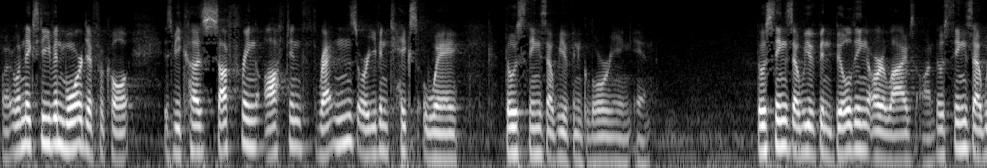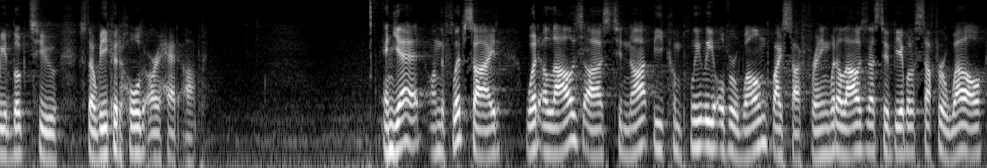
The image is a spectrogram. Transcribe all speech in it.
what makes it even more difficult is because suffering often threatens or even takes away those things that we have been glorying in. Those things that we have been building our lives on, those things that we look to so that we could hold our head up. And yet, on the flip side, what allows us to not be completely overwhelmed by suffering, what allows us to be able to suffer well,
